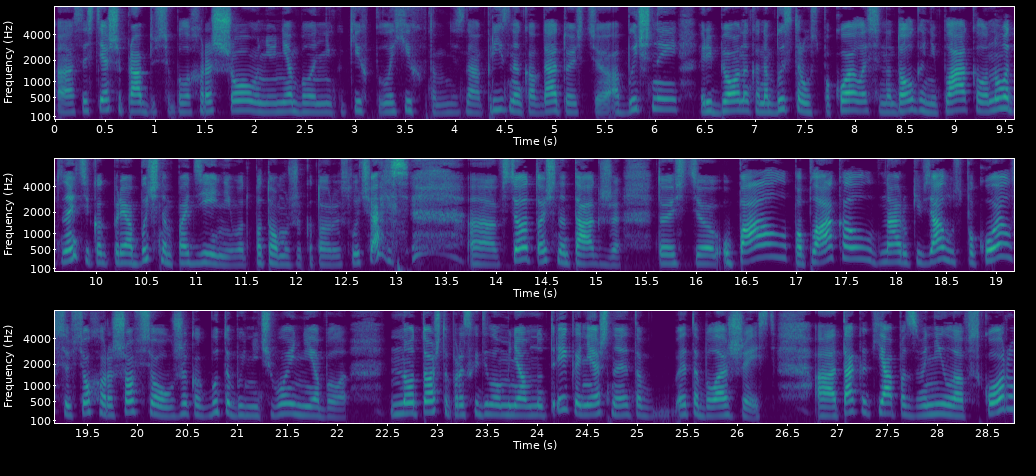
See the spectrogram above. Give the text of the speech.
А, со Стешей, правда, все было хорошо, у нее не было никаких плохих, там, не знаю, признаков, да, то есть э, обычный ребенок, она быстро успокоилась, она долго не плакала. Ну вот, знаете, как при обычном падении, вот потом уже, которые случались, а, все точно так же. То есть э, упал, поплакал, на руки взял, успокоился, все хорошо, все, уже как будто бы ничего и не было. Но то, что происходило у меня внутри, конечно, это, это была жесть. А, так как я позвонила в скорую,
